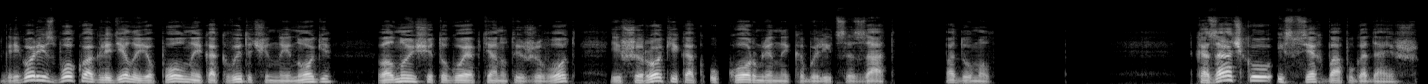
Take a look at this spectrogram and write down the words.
Григорий сбоку оглядел ее полные, как выточенные ноги, волнующе тугой обтянутый живот и широкий, как у кормленной кобылицы зад. Подумал: казачку из всех баб угадаешь.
